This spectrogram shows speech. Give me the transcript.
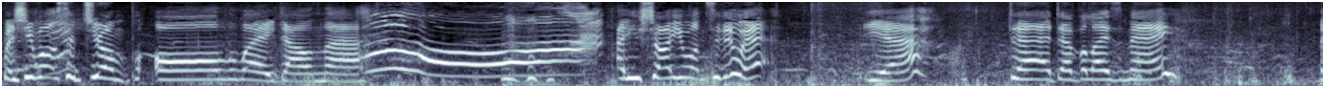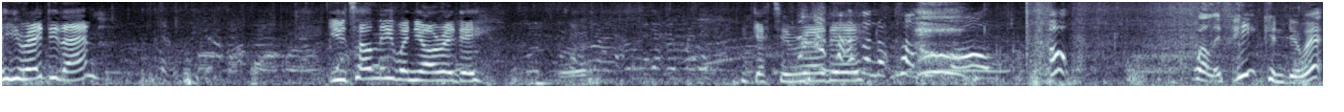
but she wants to jump all the way down there. Are you sure you want to do it? Yeah? Daredevil Esme? Are you ready then? You tell me when you're ready. You're getting ready. Oh! Well, if he can do it.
